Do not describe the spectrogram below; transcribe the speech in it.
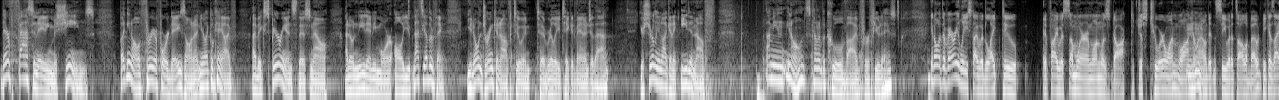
They're fascinating machines, but you know, three or four days on it, and you're like, okay, I've I've experienced this now. I don't need any more. All you. That's the other thing. You don't drink enough to to really take advantage of that. You're certainly not going to eat enough. I mean, you know, it's kind of a cool vibe for a few days. You know, at the very least, I would like to, if I was somewhere and one was docked, just tour one, walk Mm-hmm. around it, and see what it's all about. Because I,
